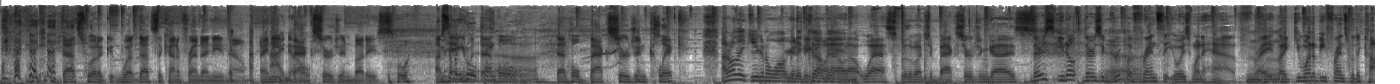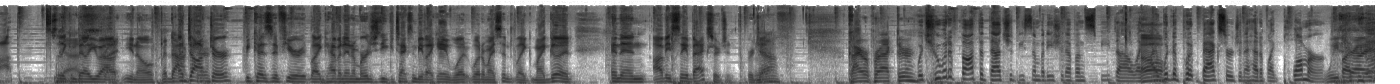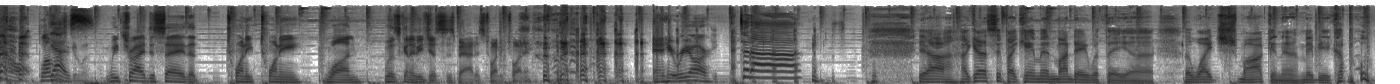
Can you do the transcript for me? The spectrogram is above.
that's what a what that's the kind of friend I need now. I need I back surgeon buddies. I'm Somebody hanging with that will whole uh-huh. that whole back surgeon clique. I don't think you're going to want We're me to to be come going in. out out west with a bunch of back surgeon guys. There's, you know, there's a group of friends that you always want to have, mm-hmm. right? Like you want to be friends with a cop. So they can bail you out, right. you know, A doctor. because if you're like having an emergency, you can text and be like, "Hey, what what are my symptoms? Like, am I good?" And then obviously a back surgeon for Yeah. Jeff. Chiropractor. Which who would have thought that that should be somebody you should have on speed dial? Like I Oh. wouldn't have put back surgeon ahead of like plumber. We but tried- now- Plumber's a yes. good one. we tried to say that 2021 was going to be just as bad as 2020. and here we are. Ta-da! Yeah, I guess if I came in Monday with a uh, a white schmuck and uh, maybe a couple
